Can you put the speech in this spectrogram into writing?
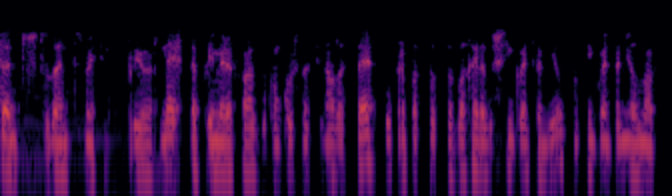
tantos estudantes no ensino superior nesta primeira fase do concurso nacional de acesso. Ultrapassou-se a barreira dos 50 mil, são 50.974,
